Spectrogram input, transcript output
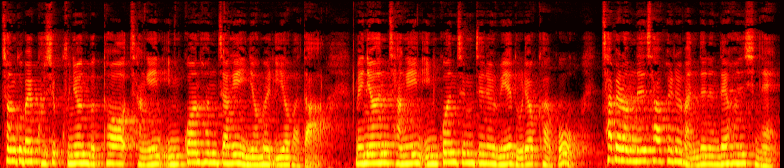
1999년부터 장애인 인권 헌장의 이념을 이어받아 매년 장애인 인권 증진을 위해 노력하고 차별 없는 사회를 만드는 데 헌신해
